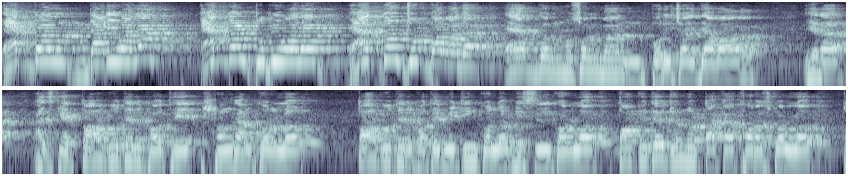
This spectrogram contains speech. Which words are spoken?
একদল দাড়িওয়ালা, একদল টুপিওয়ালা, একদল জুব্বাওয়ালা, একদল মুসলমান পরিচয় দেওয়া। এরা আজকে তগতের পথে সংগ্রাম করল। তগতের পথে মিটিং করল, মিছিল করল, তগতের জন্য টাকা খরচ করল, ত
